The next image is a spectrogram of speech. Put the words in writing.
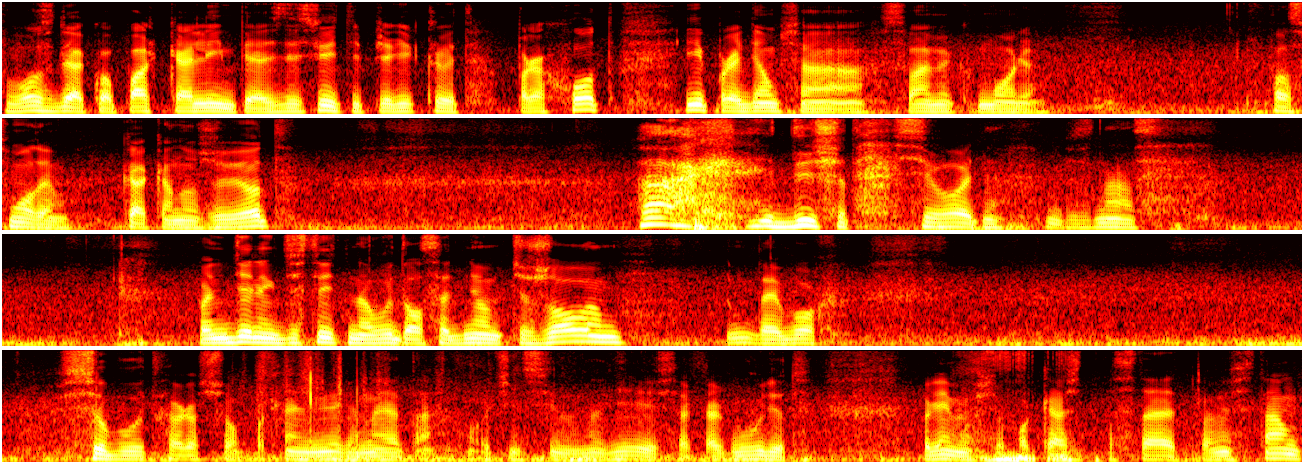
возле аквапарка Олимпия. Здесь, видите, перекрыт проход. И пройдемся с вами к морю. Посмотрим, как оно живет. Ах, и дышит сегодня без нас. Понедельник действительно выдался днем тяжелым. Ну, дай бог, все будет хорошо. По крайней мере, на это очень сильно надеюсь. А как будет, время все покажет, поставит по местам.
